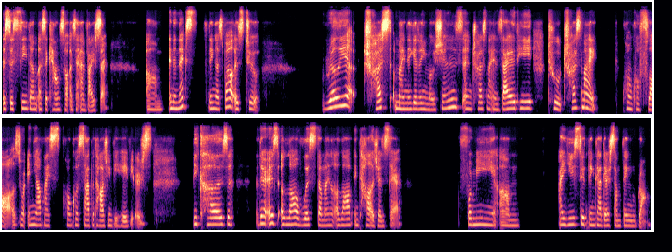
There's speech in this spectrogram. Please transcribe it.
is to see them as a counsel, as an advisor. Um, and the next thing as well is to really trust my negative emotions and trust my anxiety, to trust my quote unquote flaws or any of my quote unquote sabotaging behaviors. Because there is a lot of wisdom and a lot of intelligence there. For me, um, I used to think that there's something wrong,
